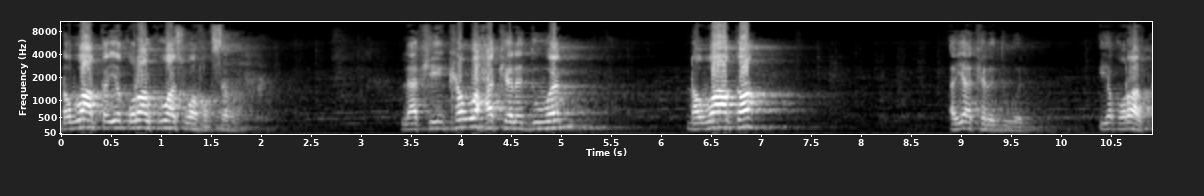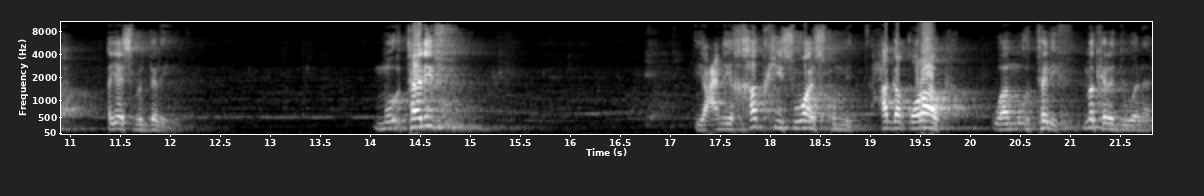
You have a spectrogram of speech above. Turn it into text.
dhawaaqa iyo qoraalku waa iswaafaqsana laakiin kan waxa kala duwan dhawaaqa ayaa kala duwan iyo qoraalka ayaa isbedelaya mu'talif yacni khadkiisu waa isku mid xagga qoraalka waa mu'talif ma kala duwanaa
